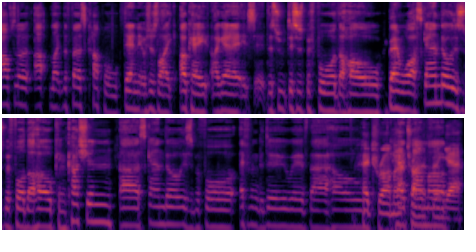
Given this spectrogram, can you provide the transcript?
after uh, like the first couple, then it was just like, okay, I get it. It's it, this. This is before the whole Benoit scandal. This is before the whole concussion uh, scandal. This is before everything to do with that whole Head trauma, head that kind of trauma. thing, yeah.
